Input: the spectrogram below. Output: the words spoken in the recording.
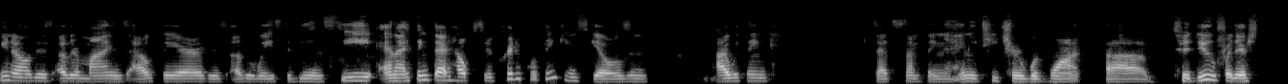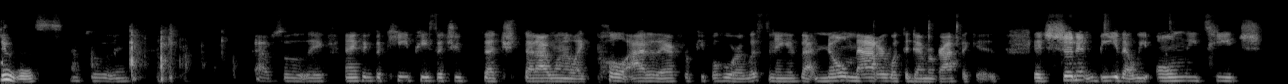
you know there's other minds out there there's other ways to be and see and i think that helps your critical thinking skills and i would think that's something that any teacher would want uh, to do for their students. Absolutely absolutely and i think the key piece that you that that i want to like pull out of there for people who are listening is that no matter what the demographic is it shouldn't be that we only teach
